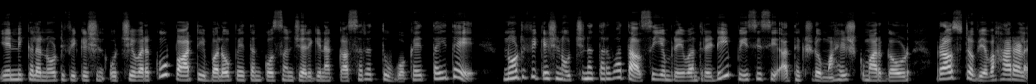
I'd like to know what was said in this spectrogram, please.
ఎన్నికల నోటిఫికేషన్ వచ్చే వరకు పార్టీ బలోపేతం కోసం జరిగిన కసరత్తు ఒక ఎత్తైతే నోటిఫికేషన్ వచ్చిన తర్వాత సీఎం రేవంత్ రెడ్డి పీసీసీ అధ్యక్షుడు మహేష్ కుమార్ గౌడ్ రాష్ట్ర వ్యవహారాల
